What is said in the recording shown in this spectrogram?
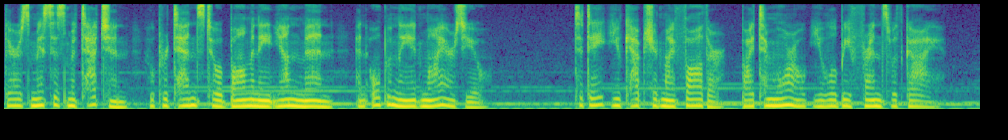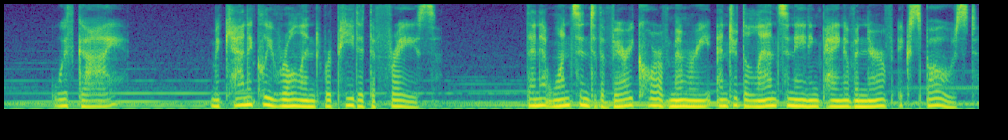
There is Mrs. Metuchen, who pretends to abominate young men and openly admires you. Today you captured my father. By tomorrow you will be friends with Guy. With Guy? Mechanically, Roland repeated the phrase. Then, at once, into the very core of memory entered the lancinating pang of a nerve exposed.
